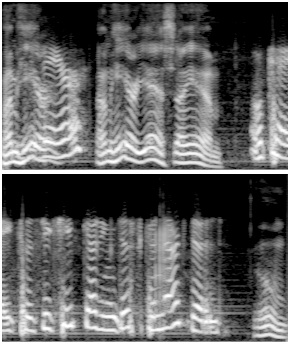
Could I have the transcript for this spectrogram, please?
I'm here. there? I'm here. Yes, I am. Okay, because you keep getting disconnected. Oh,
